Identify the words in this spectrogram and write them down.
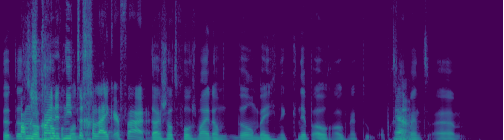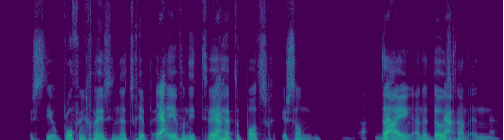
Dat, dat Anders kan je het niet tegelijk ervaren. Daar zat volgens mij dan wel een beetje een knipoog ook naartoe. Op een gegeven moment ehm, is die ontploffing geweest in het schip. En een van die twee heptapods is dan dying, aan het doodgaan. En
